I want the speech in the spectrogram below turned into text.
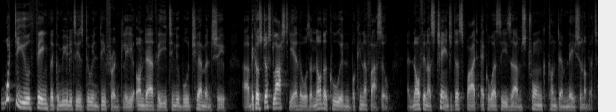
What do you think the community is doing differently under the Tinubu chairmanship? Uh, because just last year, there was another coup in Burkina Faso, and nothing has changed despite ECOWAS's um, strong condemnation of it.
